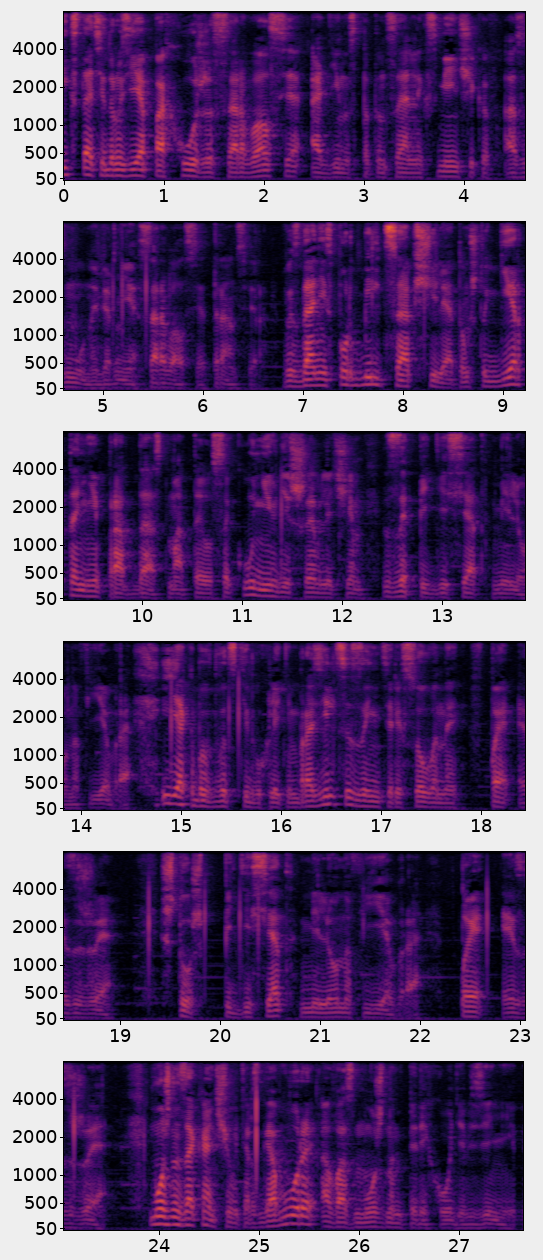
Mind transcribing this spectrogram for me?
И, кстати, друзья, похоже, сорвался один из потенциальных сменщиков Азмуна, вернее, сорвался трансфер. В издании Спортбильд сообщили о том, что Герта не продаст Матеуса Кунию дешевле, чем за 50 миллионов евро. И якобы в 22-летнем бразильце заинтересованы в ПСЖ. Что ж, 50 миллионов евро. ПСЖ можно заканчивать разговоры о возможном переходе в «Зенит».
